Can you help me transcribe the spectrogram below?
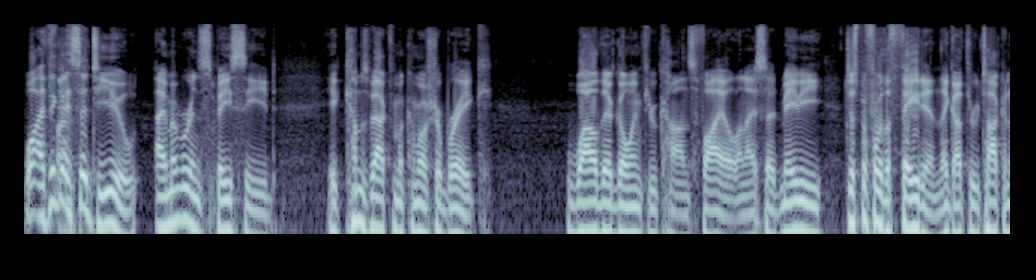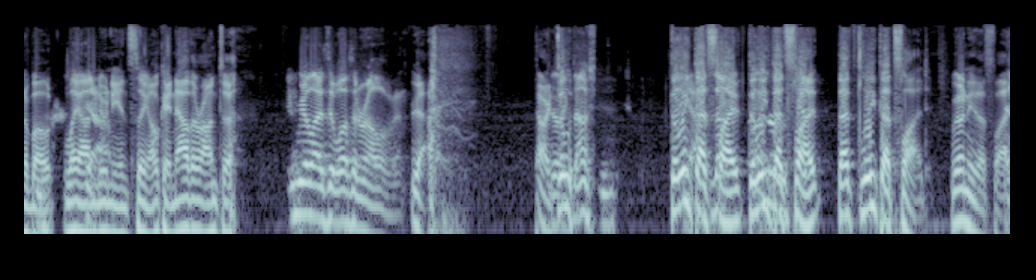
Well, I think I said to you, I remember in Space Seed, it comes back from a commercial break while they're going through Khan's file, and I said maybe just before the fade in, they got through talking about La'an Yeah. Noonien Singh, okay, now they're on to And realized it wasn't relevant. yeah. All right, del- like, "No, she- delete yeah, that slide. no, delete that slide. That's delete that slide. We don't need that slide.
